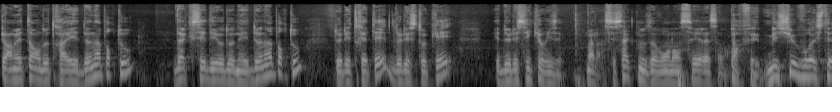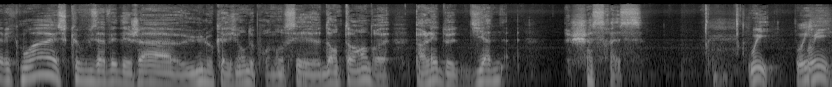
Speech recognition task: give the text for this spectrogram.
permettant de travailler de n'importe où, d'accéder aux données de n'importe où, de les traiter, de les stocker et de les sécuriser. Voilà, c'est ça que nous avons lancé récemment. Parfait. Messieurs, vous restez avec moi. Est-ce que vous avez déjà eu l'occasion de prononcer, d'entendre parler de Diane Chasseresse? Oui. Oui.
